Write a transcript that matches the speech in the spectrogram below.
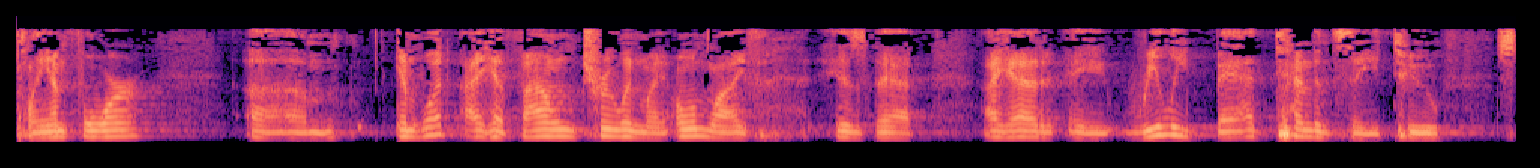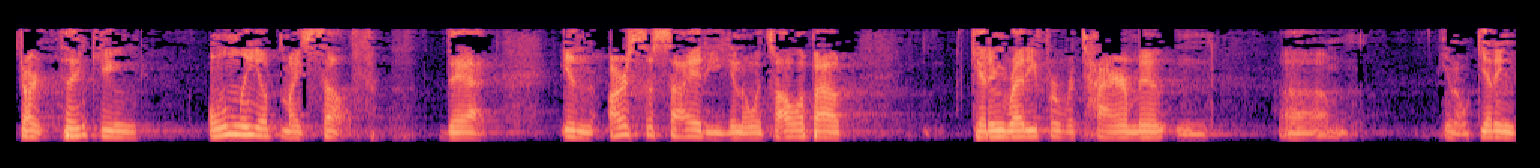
plan for. Um, and what I have found true in my own life is that I had a really bad tendency to start thinking only of myself. That in our society, you know, it's all about getting ready for retirement and um, you know, getting,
